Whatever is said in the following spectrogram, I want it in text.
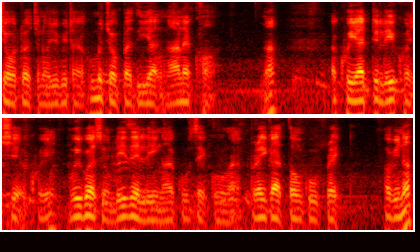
ကျော်အတွက်ကျွန်တော်ရေးပေးထားဟူးမကျော်ပတ်သီးက9နဲ့ခွန် နော်အခွေက14ခွန်8အခွေမွေးခွက်ဆို44 5 99မှာ break က39 break ဟုတ်ပြီနော်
